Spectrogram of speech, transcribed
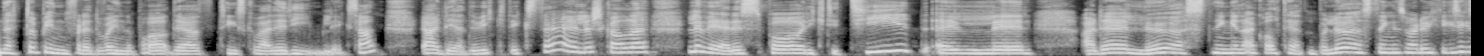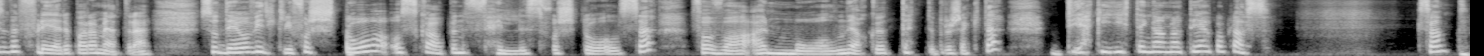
Nettopp innenfor det du var inne på, det at ting skal være rimelig. ikke sant? Er det det viktigste, eller skal det leveres på riktig tid, eller er det løsningen, er kvaliteten på løsningen som er det viktigste? Det er flere parametere. Så det å virkelig forstå og skape en felles forståelse for hva er målene i akkurat dette prosjektet, det er ikke gitt engang at det er på plass. Ikke sant?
